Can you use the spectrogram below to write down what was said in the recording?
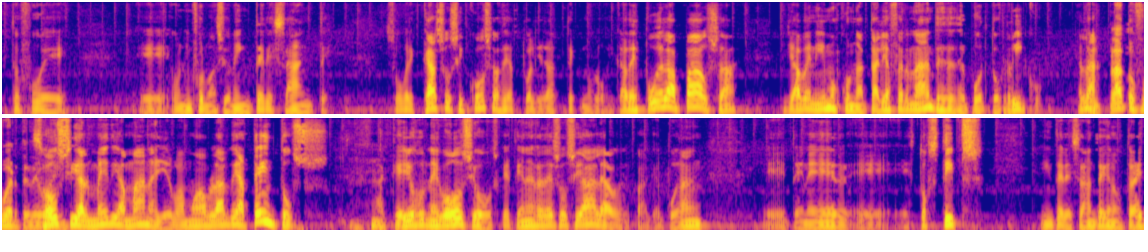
esto fue eh, una información interesante sobre casos y cosas de actualidad tecnológica. Después de la pausa, ya venimos con Natalia Fernández desde Puerto Rico. ¿verdad? El plato fuerte de hoy. Social Media Manager. Vamos a hablar de atentos. Aquellos negocios que tienen redes sociales para que puedan eh, tener eh, estos tips interesantes que nos trae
